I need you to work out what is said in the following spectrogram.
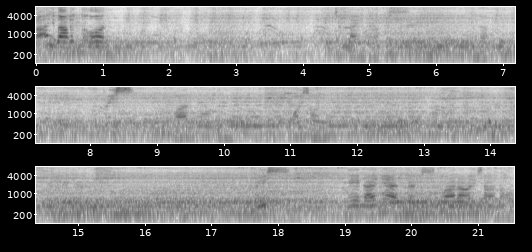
Ay, bakit noon? Check tayo yung traps. Freeze. 1, 2, 3. Poison. Kaya niyan guys. Wala kayo sa ano ko.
